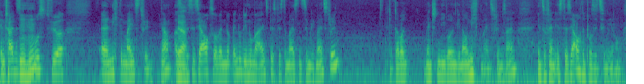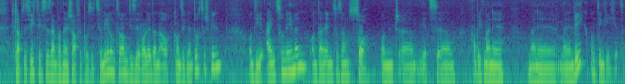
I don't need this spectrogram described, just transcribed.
entscheiden sich Mhm. bewusst für äh, nicht im Mainstream. Ja? Also Ja. das ist ja auch so, wenn du, wenn du die Nummer 1 bist, bist du meistens ziemlich Mainstream. gibt aber Menschen, die wollen genau nicht Mainstream sein. Insofern ist das ja auch eine Positionierung. Ich glaube, das Wichtigste ist einfach eine scharfe Positionierung zu haben, diese Rolle dann auch konsequent durchzuspielen und die einzunehmen und dann eben zu sagen, so, und ähm, jetzt ähm, habe ich meine, meine, meinen Weg und den gehe ich jetzt.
